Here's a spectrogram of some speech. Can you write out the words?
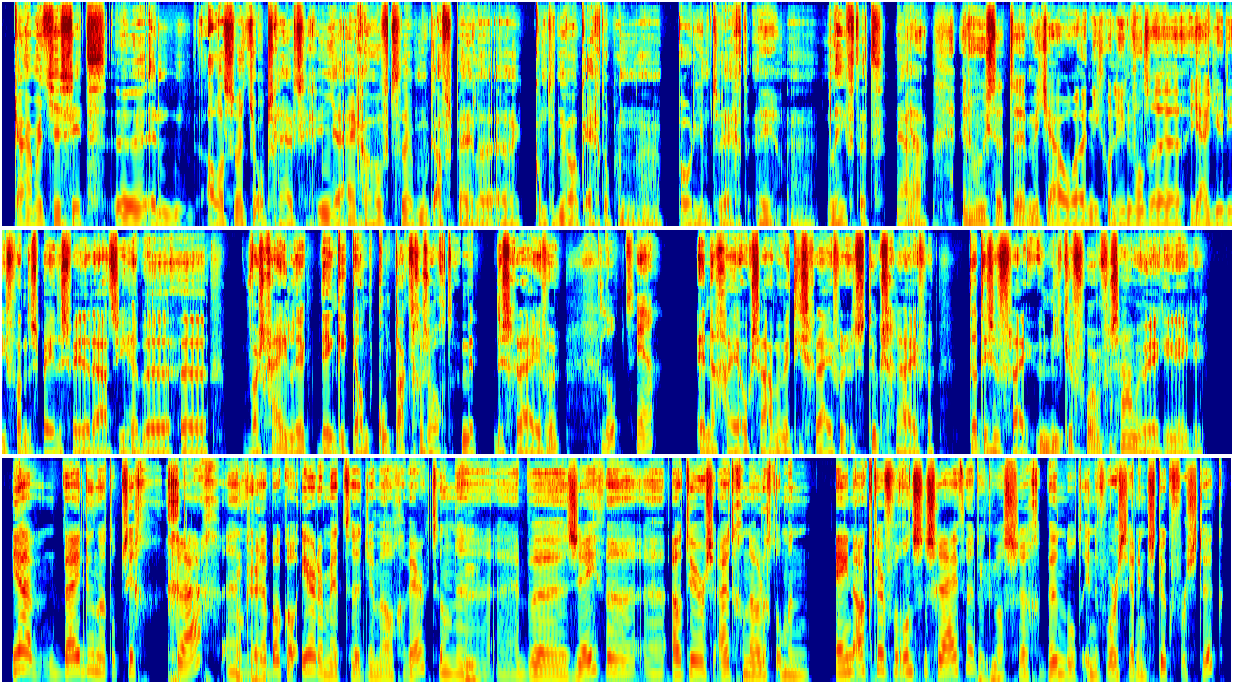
kamertje zit eh, en alles wat je opschrijft zich in je eigen hoofd eh, moet afspelen, eh, komt het nu ook echt op een eh, podium terecht. En eh, leeft het. Ja. Ja. En hoe is dat eh, met jou, eh, Nicolien? Want eh, ja, jullie van de Spelersfederatie hebben eh, waarschijnlijk, denk ik dan, contact gezocht met de schrijver. Klopt, ja. En dan ga je ook samen met die schrijver het stuk schrijven. Dat is een vrij unieke vorm van samenwerking, denk ik. Ja, wij doen dat op zich graag. En. We hebben ook al eerder met eh, Jamel gewerkt. Toen eh, Hm. hebben we zeven eh, auteurs uitgenodigd om een één acteur voor ons te schrijven. Dat Mhm. was gebundeld in de voorstelling stuk voor stuk.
